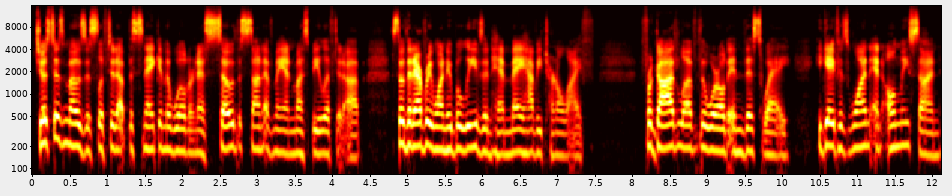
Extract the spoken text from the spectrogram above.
Just as Moses lifted up the snake in the wilderness, so the Son of Man must be lifted up, so that everyone who believes in him may have eternal life. For God loved the world in this way He gave his one and only Son,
